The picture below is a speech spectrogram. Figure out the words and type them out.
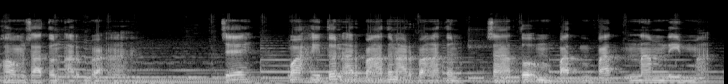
Khomsatun arba'ah C Wahidun arbaatun arbaatun. 14465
